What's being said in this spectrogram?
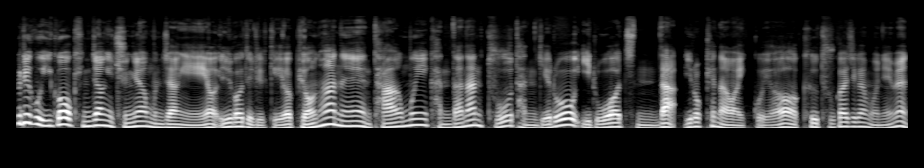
그리고 이거 굉장히 중요한 문장이에요. 읽어드릴게요. 변화는 다음의 간단한 두 단계로 이루어진다. 이렇게 나와 있고요. 그 두 가지가 뭐냐면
